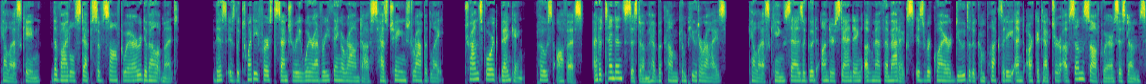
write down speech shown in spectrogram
Kelis King, The Vital Steps of Software Development. This is the 21st century where everything around us has changed rapidly. Transport banking, post office, and attendance system have become computerized. Kelis King says a good understanding of mathematics is required due to the complexity and architecture of some software systems.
